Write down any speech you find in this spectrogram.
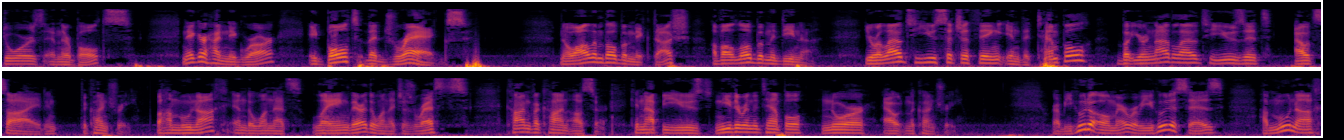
doors and their bolts. Neger hanigrar, a bolt that drags. Noalim boba mikdash, avaloba medina. You're allowed to use such a thing in the temple, but you're not allowed to use it outside in the country. Bahamunach, and the one that's laying there, the one that just rests. Kan vakan aser cannot be used neither in the temple nor out in the country. Rabbi Yehuda Omer, Rabbi Yehuda says, Hamunach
